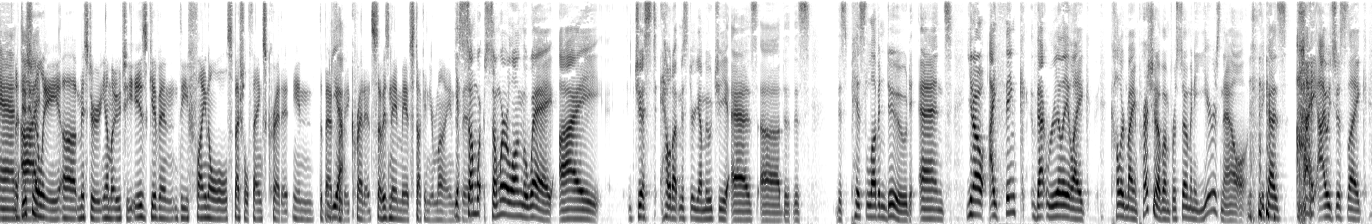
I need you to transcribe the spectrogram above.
And I-. Additionally, uh, Mr. Yamauchi is given the final special thanks credit in the Bad Yeah. Fur Day credits, so his name may have stuck in your mind. Yes, bit. somewhere somewhere along the way, I just held up Mr. Yamauchi as uh th- this this piss loving dude, and you know, I think that really like colored my impression of him for so many years now because I I was just like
